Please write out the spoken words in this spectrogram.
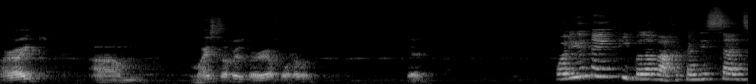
All right. Um, my stuff is very affordable. Yeah. What do you think people of African descent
